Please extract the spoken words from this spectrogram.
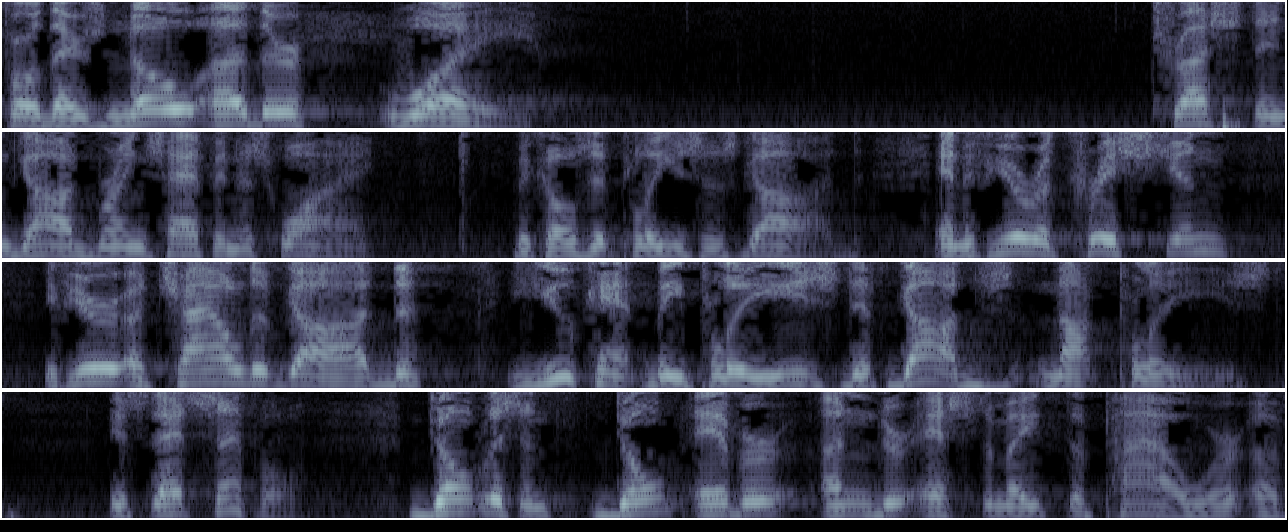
for there's no other way. Trust in God brings happiness. Why? Because it pleases God. And if you're a Christian, if you're a child of God, you can't be pleased if God's not pleased. It's that simple. Don't listen, don't ever underestimate the power of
